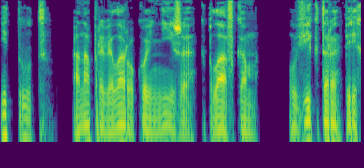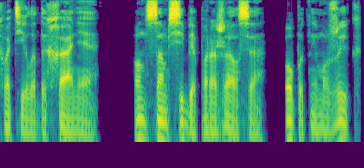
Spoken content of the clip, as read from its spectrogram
И тут она провела рукой ниже, к плавкам. У Виктора перехватило дыхание. Он сам себе поражался. Опытный мужик,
